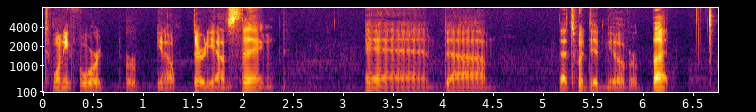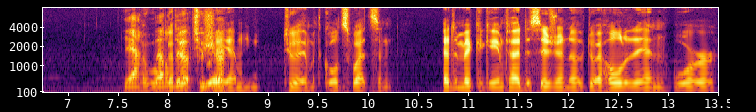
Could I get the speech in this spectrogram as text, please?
24 or, you know, 30 ounce thing. And um, that's what did me over. But Yeah, I woke that'll up do at it for 2 sure. a.m. 2 a.m. with cold sweats and had to make a game time decision of do I hold it in or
